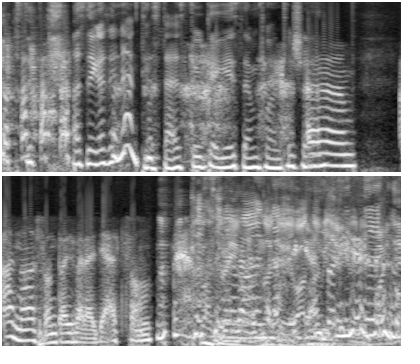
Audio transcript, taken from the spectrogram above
Azt- Azt még azért nem tisztáztuk egészen pontosan. Um, Anna azt mondta, hogy veled játszom. Nagyon jó, nagyon jó, Anna mi,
